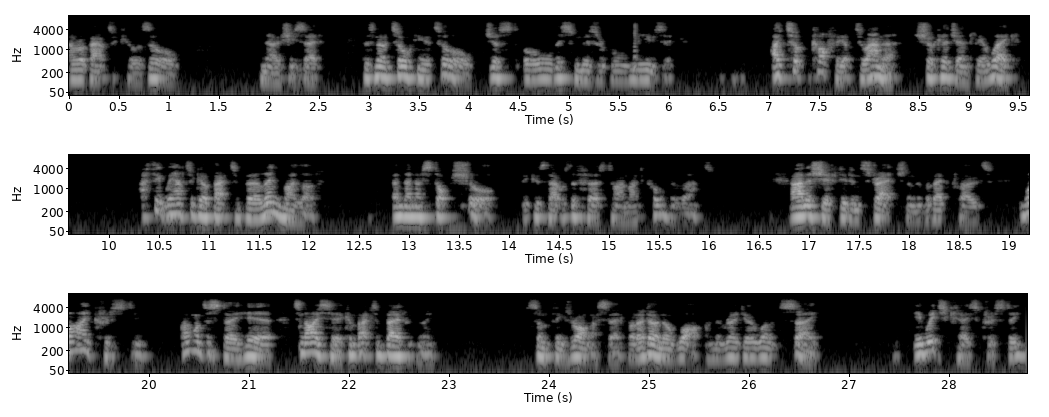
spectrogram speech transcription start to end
and were about to kill us all. No, she said. There's no talking at all, just all this miserable music. I took coffee up to Anna, shook her gently awake. I think we have to go back to Berlin, my love. And then I stopped short, because that was the first time I'd called her that. Anna shifted and stretched under the bedclothes. Why, Christie? I want to stay here. It's nice here. Come back to bed with me. Something's wrong, I said, but I don't know what, and the radio won't say. In which case, Christie,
